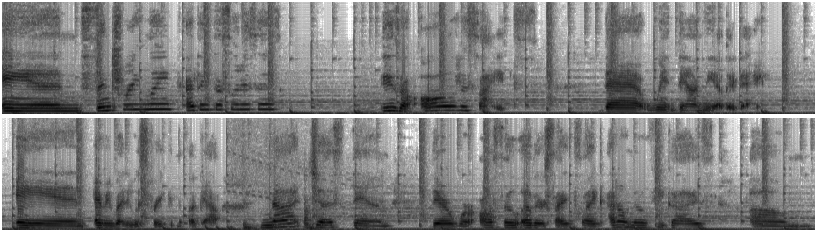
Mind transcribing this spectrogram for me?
and CenturyLink. I think that's what it says. These are all of the sites that went down the other day, and everybody was freaking the fuck out. Not just them. There were also other sites like I don't know if you guys um,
